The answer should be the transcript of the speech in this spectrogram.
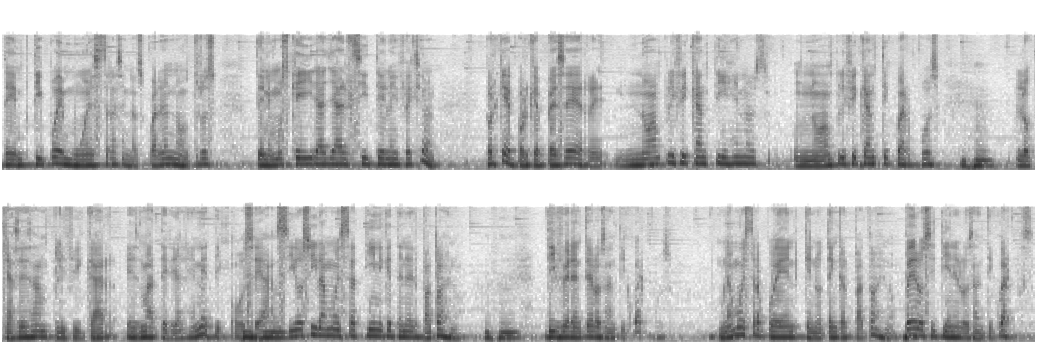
de tipo de muestras en las cuales nosotros tenemos que ir allá al sitio de la infección. ¿Por qué? Porque PCR no amplifica antígenos, no amplifica anticuerpos, lo que hace es amplificar es material genético. O sea, sí o sí la muestra tiene que tener el patógeno, diferente de los anticuerpos. Una muestra puede que no tenga el patógeno, pero sí tiene los anticuerpos.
